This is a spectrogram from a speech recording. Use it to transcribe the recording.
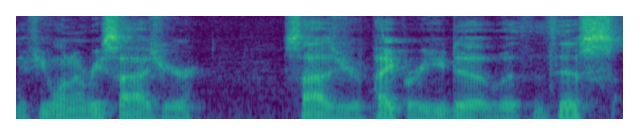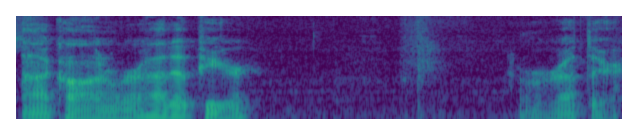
If you want to resize your size of your paper, you do it with this icon right up here, right there.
